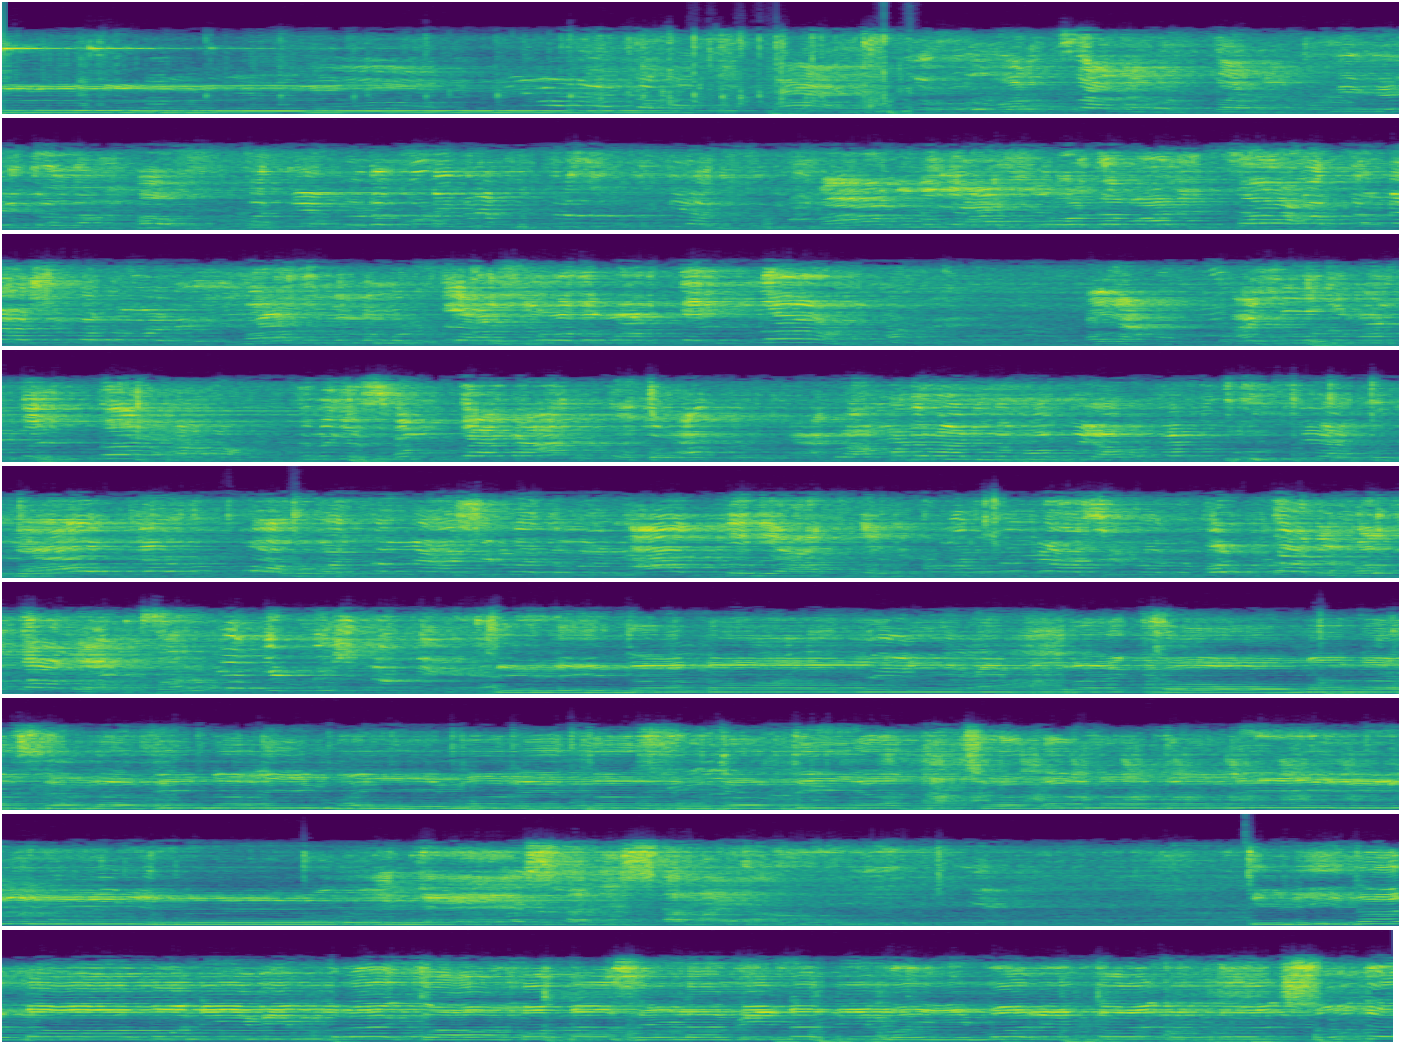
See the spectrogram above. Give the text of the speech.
Hmm. ತಿಳಿದನಾಮುನಿ ಮುನಿ ವಿಪ್ರ ಕಾಮನ ಸೆಳವಿನಲ್ಲಿ ಮೈ ಮರೆತ ಸುರತಿಯ ಚಲನದಲ್ಲಿ ತಿಳಿದ ಮುನಿ ವಿಪ್ರ ಕಾಮನ ಸೆಳವಿನಲ್ಲಿ ಮೈ ಮರೆತ ಸುದ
